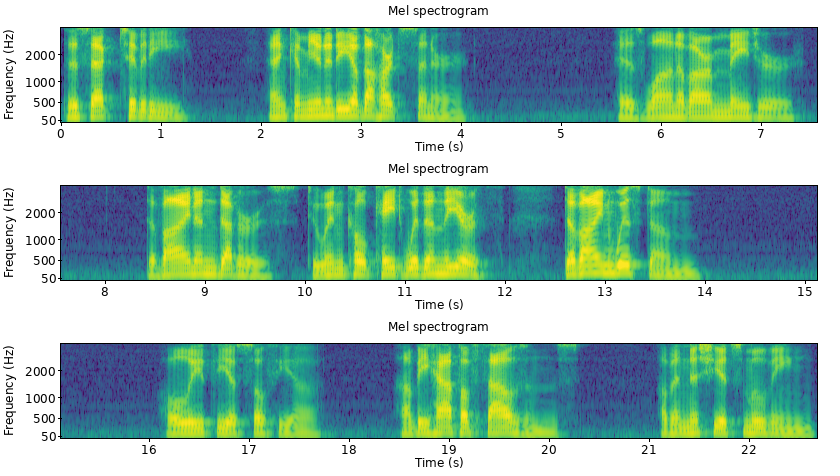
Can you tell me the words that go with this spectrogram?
This activity and community of the Hearts Center is one of our major divine endeavors to inculcate within the earth divine wisdom. Holy Theosophia, on behalf of thousands of initiates moving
